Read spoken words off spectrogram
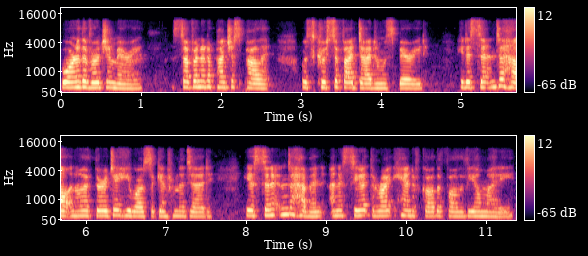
born of the Virgin Mary, suffered under Pontius Pilate, was crucified, died, and was buried. He descended into hell, and on the third day he rose again from the dead. He ascended into heaven, and is seated at the right hand of God the Father, the Almighty.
